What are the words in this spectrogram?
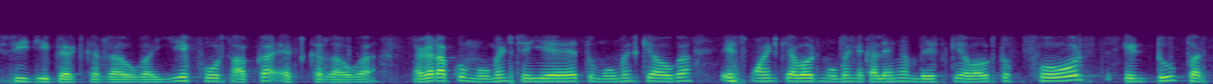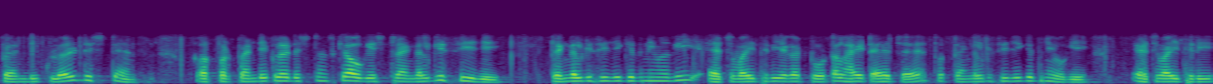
सी जी पे एक्ट कर रहा होगा, ये फोर्स आपका एक्ट कर रहा होगा। अगर आपको मूवमेंट चाहिए है तो मूवमेंट क्या होगा? इस पॉइंट के अबाउट मूवमेंट निकालेंगे हम बेस के अबाउट तो फोर्स इंटू परपेंडिकुलर डिस्टेंस और परपेंडिकुलर डिस्टेंस क्या होगी? इस ट्रायंगल की सी जी ट्रेंगल की सी जी कितनी होगी? एच वाई थ्री अगर टोटल हाइट एच है तो ट्रेंगल की सी जी कितनी होगी? एच वाई थ्री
